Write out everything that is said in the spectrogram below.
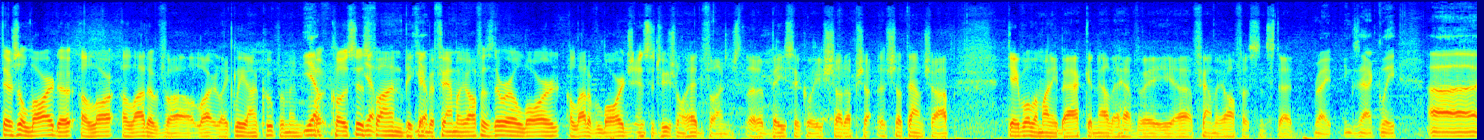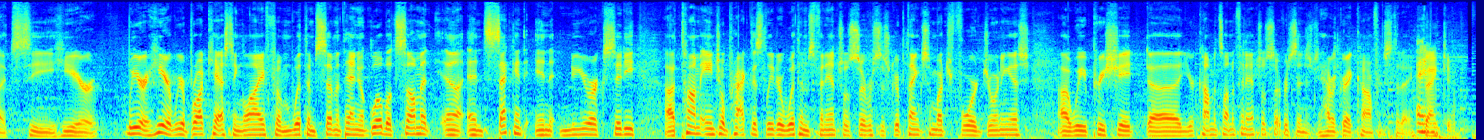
there's a lot, a, a lot, a lot of uh, lar- like Leon Cooperman Yep. clo- closed his Yep. fund, became Yep. a family office. There were a, lar- a lot of large institutional hedge funds that have basically shut up, shut, shut down shop, gave all the money back, and now they have a uh, family office instead. Right, exactly. Uh, let's see here. We are here. We are broadcasting live from Withum's seventh annual Global Summit uh, and second in New York City. Uh, Tom Angell, practice leader, Withum's Financial Services Group. Thanks so much for joining us. Uh, we appreciate uh, your comments on the financial service industry. Have a great conference today. And- Thank you.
